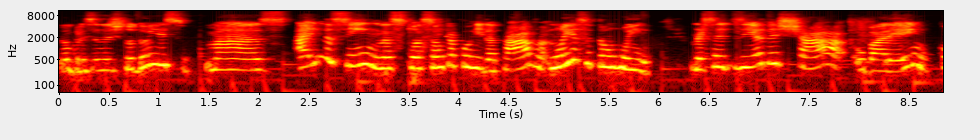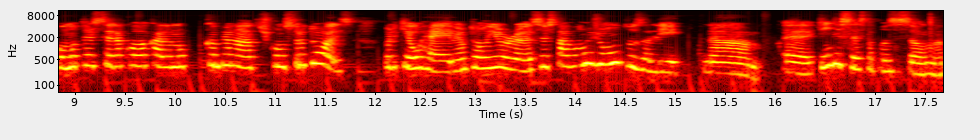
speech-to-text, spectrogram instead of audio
Não precisa de tudo isso. Mas ainda assim, na situação que a corrida tava, não ia ser tão ruim. Mercedes ia deixar o Bahrein como terceira colocada no campeonato de construtores, porque o Hamilton e o Russell estavam juntos ali na é, quinta e sexta posição, né?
